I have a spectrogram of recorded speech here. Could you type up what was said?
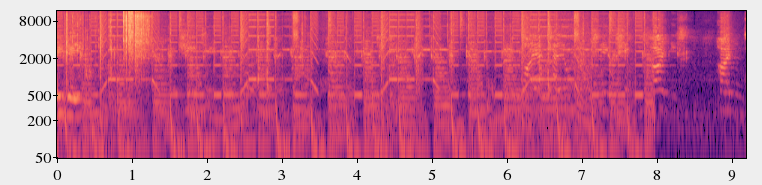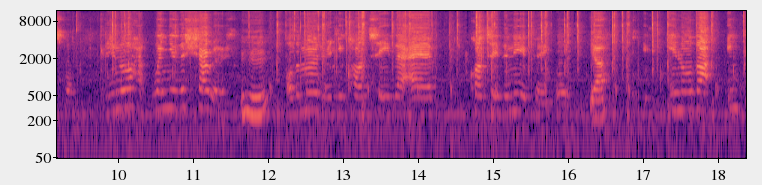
you. JJ. Why I you something, hide this- hide and spot. You know when you're the sheriff Mhm. or the murderer and you can't the um, can't say the name thing. Yeah. You know that ink,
